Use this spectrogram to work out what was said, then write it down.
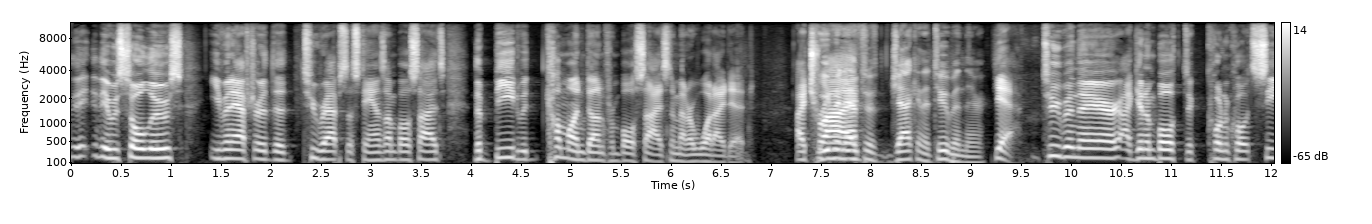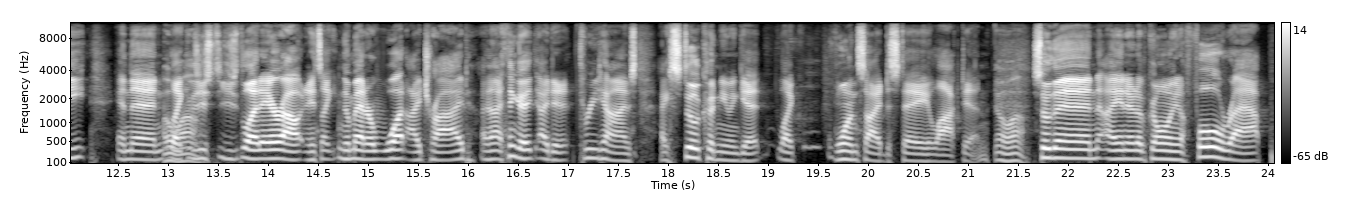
it, it was so loose, even after the two wraps of Stan's on both sides, the bead would come undone from both sides no matter what I did. I tried. Even after jacking the tube in there. Yeah, tube in there. I get them both to quote unquote seat, and then Oh, like wow. just you let air out, and it's like no matter what I tried, and I think I, I did it three times, I still couldn't even get like one side to stay locked in. Oh wow. So then I ended up going a full wrap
